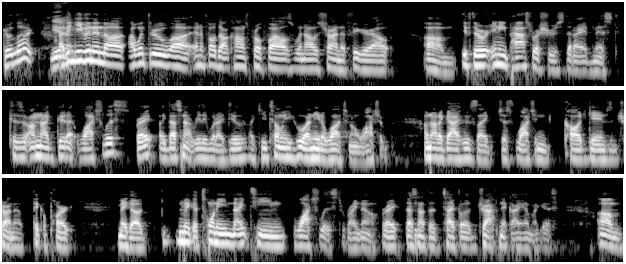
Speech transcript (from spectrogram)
Good luck. Yeah. I think even in uh, I went through uh, NFL.com's profiles when I was trying to figure out um, if there were any pass rushers that I had missed because I'm not good at watch lists, right? Like that's not really what I do. Like you tell me who I need to watch and I'll watch them. I'm not a guy who's like just watching college games and trying to pick apart make a make a 2019 watch list right now, right? That's not the type of draft nick I am, I guess. Um,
